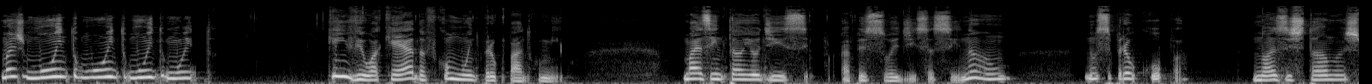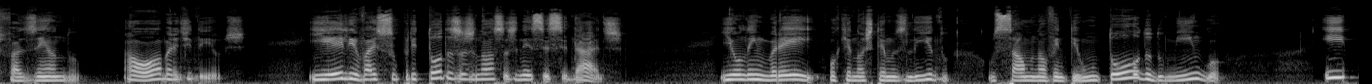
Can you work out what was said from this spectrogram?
mas muito, muito, muito, muito. Quem viu a queda ficou muito preocupado comigo. Mas então eu disse, a pessoa disse assim: não, não se preocupa. Nós estamos fazendo a obra de Deus. E Ele vai suprir todas as nossas necessidades. E eu lembrei, porque nós temos lido o Salmo 91 todo domingo, e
